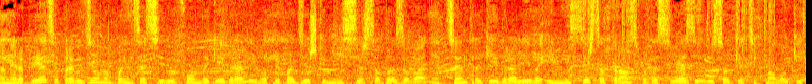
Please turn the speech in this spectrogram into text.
На мероприятии, проведенном по инициативе Фонда Гейдролива при поддержке Министерства образования, Центра Гейдролива и Министерства транспорта, связи и высоких технологий,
